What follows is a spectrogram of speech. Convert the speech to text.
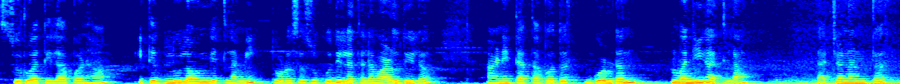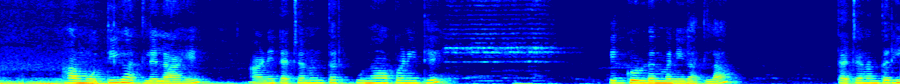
सुरुवातीला आपण हा इथे ग्लू लावून घेतला मी. थोडंसं सुकू दिलं त्याला वाळू दिलं. आणि त्यात अगोदर गोल्डन मनी घातला. त्याच्यानंतर हा मोती घातलेला आहे. आणि त्याच्यानंतर पुन्हा आपण इथे एक गोल्डन मनी घातला. त्याच्यानंतर ही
